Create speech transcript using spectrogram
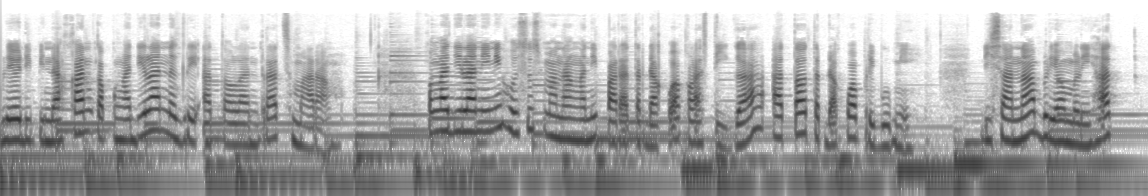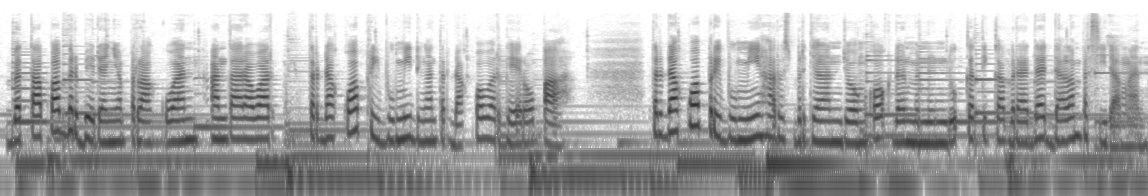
beliau dipindahkan ke Pengadilan Negeri atau Landrat Semarang. Pengadilan ini khusus menangani para terdakwa kelas 3 atau terdakwa pribumi. Di sana beliau melihat betapa berbedanya perlakuan antara terdakwa pribumi dengan terdakwa warga Eropa. Terdakwa pribumi harus berjalan jongkok dan menunduk ketika berada dalam persidangan.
